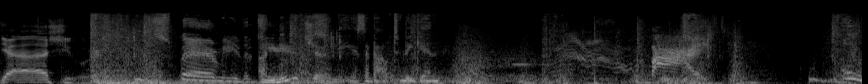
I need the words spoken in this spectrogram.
Yeah, sure. Spare me the A new journey is about to begin. Fight! Ooh.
